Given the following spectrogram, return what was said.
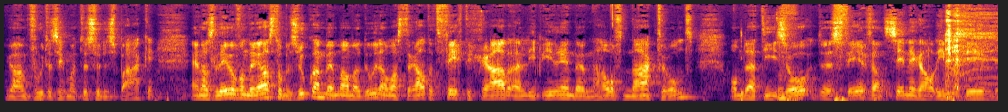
ja, hun voeten, zeg maar, tussen de spaken. En als Leo van der Elst op bezoek kwam bij Mamadou, dan was er altijd 40 graden en liep iedereen er een half naakt rond, omdat hij zo de sfeer van Senegal imiteerde.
